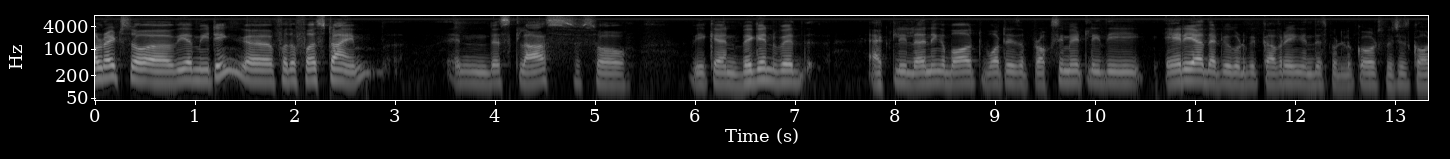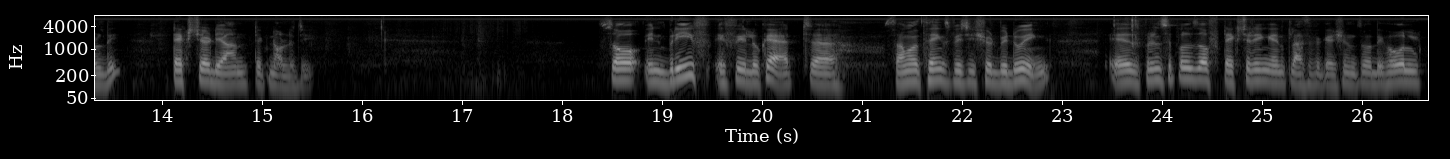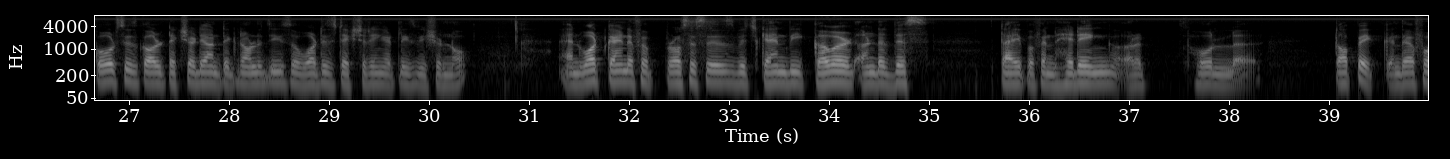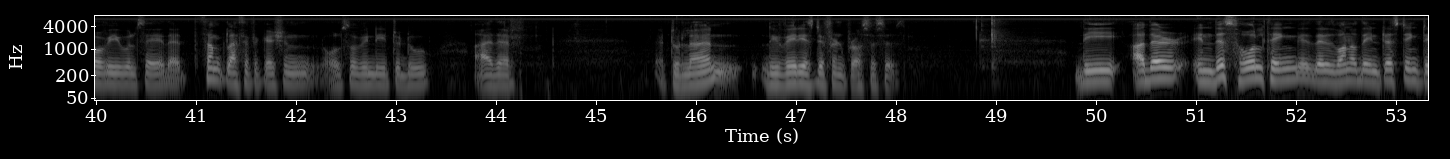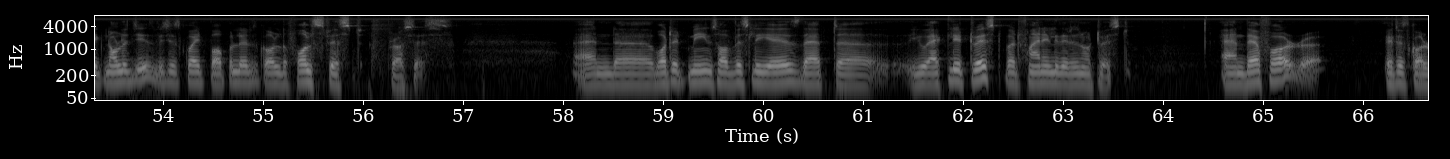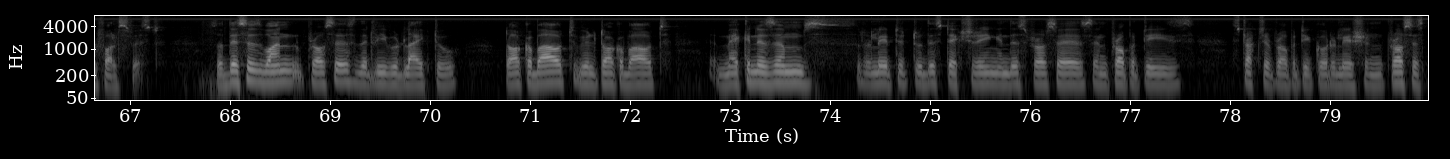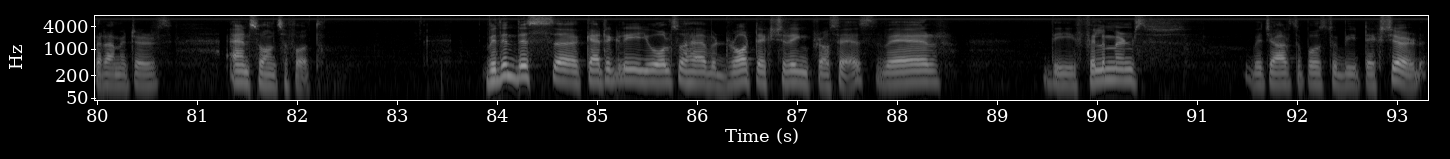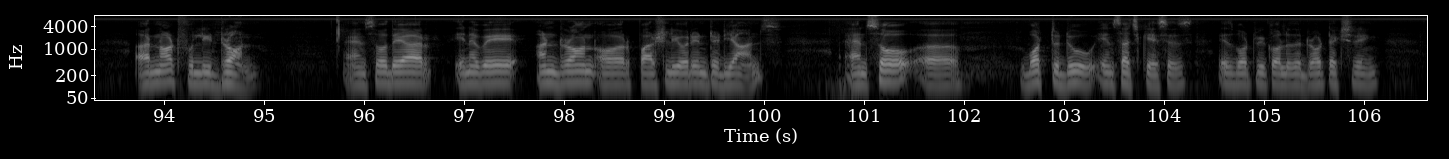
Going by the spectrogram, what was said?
All right, so uh, we are meeting uh, for the first time in this class. So, we can begin with actually learning about what is approximately the area that we are going to be covering in this particular course which is called the textured yarn technology. So, in brief if we look at uh, some of the things which you should be doing is principles of texturing and classification. So, the whole course is called textured yarn technology. So, what is texturing at least we should know and what kind of a processes which can be covered under this type of an heading or a whole uh, topic and therefore, we will say that some classification also we need to do either to learn the various different processes. The other in this whole thing there is one of the interesting technologies which is quite popular is called the false twist process. And uh, what it means obviously is that uh, you actually twist, but finally there is no twist and therefore, uh, it is called false twist. So, this is one process that we would like to talk about. We will talk about mechanisms related to this texturing in this process and properties structure property correlation, process parameters and so on and so forth. Within this uh, category you also have a draw texturing process where the filaments which are supposed to be textured are not fully drawn and so they are in a way undrawn or partially oriented yarns and so uh, what to do in such cases is what we call as the draw texturing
